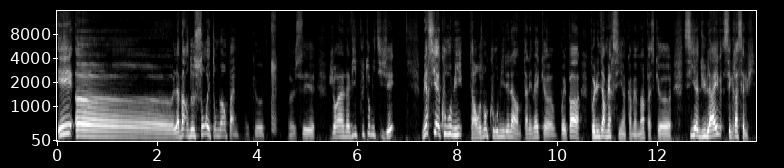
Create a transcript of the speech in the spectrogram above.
Et la barre de son est tombée en panne. Donc j'aurais un avis plutôt mitigé. Merci à Kurumi. heureusement Kurumi il est là. Hein. Putain, les mecs, euh, vous pouvez pas, lui dire merci hein, quand même, hein, parce que s'il y a du live, c'est grâce à lui.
